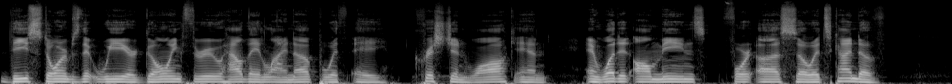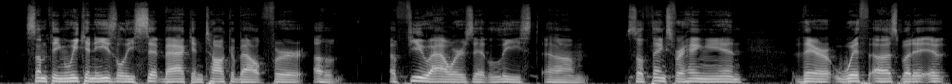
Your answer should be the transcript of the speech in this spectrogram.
these storms that we are going through, how they line up with a Christian walk and and what it all means for us. So it's kind of something we can easily sit back and talk about for a, a few hours at least. Um, so thanks for hanging in there with us. But it, it,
